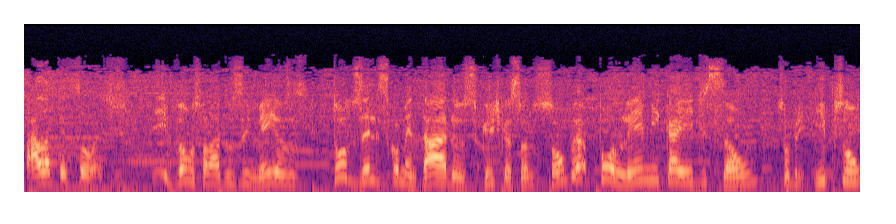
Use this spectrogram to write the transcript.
Fala, pessoas. E vamos falar dos e-mails. Todos eles comentários, críticas sobre, sobre a polêmica edição sobre Y,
